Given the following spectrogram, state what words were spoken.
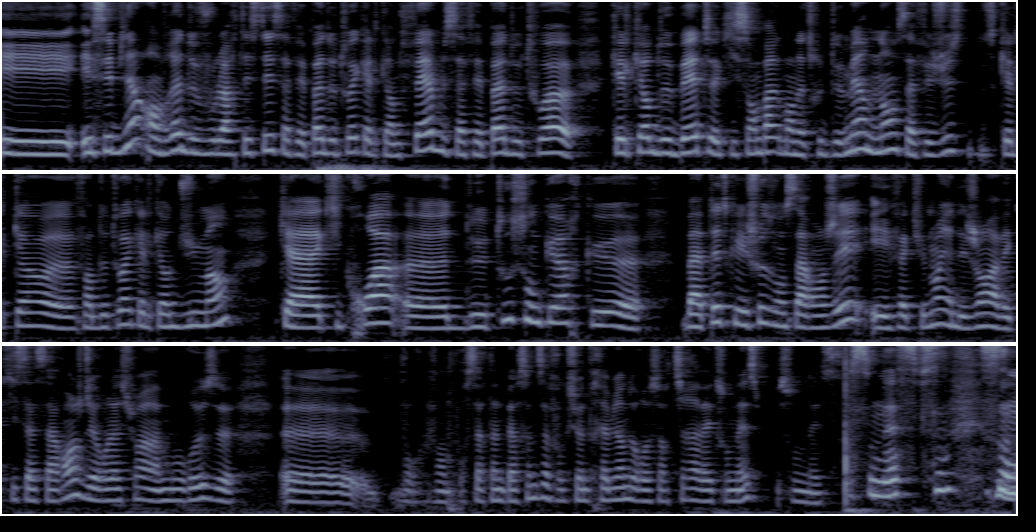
Et, et c'est bien en vrai de vouloir tester, ça fait pas de toi quelqu'un de faible, ça fait pas de toi euh, quelqu'un de bête qui s'embarque dans des trucs de merde, non, ça fait juste quelqu'un, euh, enfin de toi quelqu'un d'humain qui, a- qui croit euh, de tout son cœur que euh, bah, peut-être que les choses vont s'arranger et effectivement il y a des gens avec qui ça s'arrange, des relations amoureuses, euh, pour, enfin, pour certaines personnes ça fonctionne très bien de ressortir avec son es, son es, Son asthme. Son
